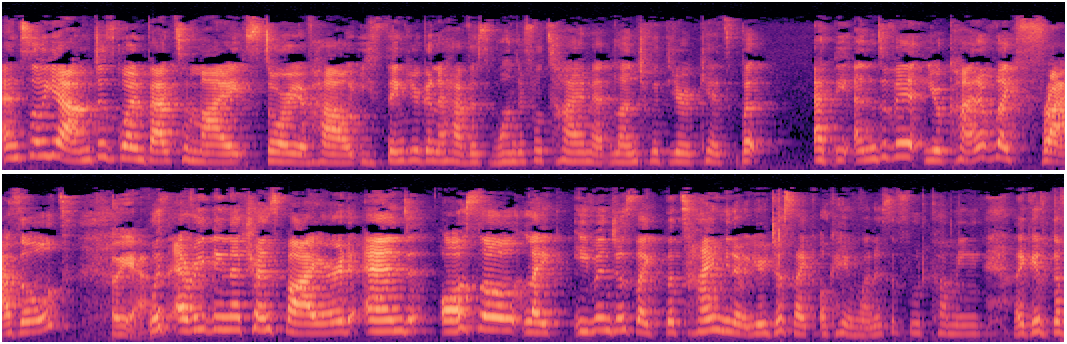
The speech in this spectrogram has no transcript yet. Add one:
And so, yeah, I'm just going back to my story of how you think you're going to have this wonderful time at lunch with your kids, but at the end of it, you're kind of like frazzled Oh yeah. with everything that transpired. And also, like, even just like the timing of it, you're just like, okay, when is the food coming? Like, if the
